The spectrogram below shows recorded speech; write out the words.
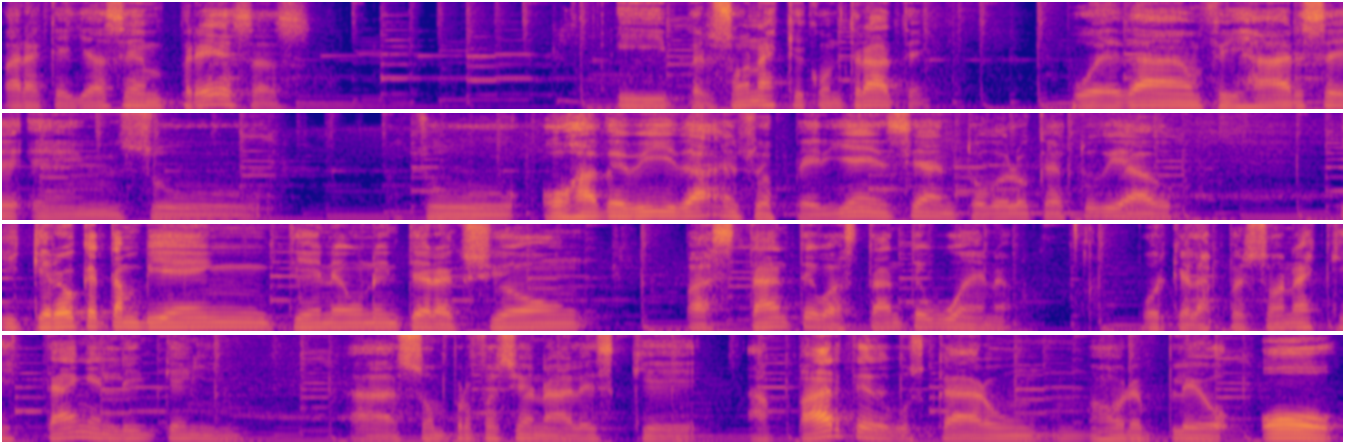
para que ya sea empresas y personas que contraten puedan fijarse en su, su hoja de vida, en su experiencia, en todo lo que ha estudiado. Y creo que también tiene una interacción bastante, bastante buena porque las personas que están en LinkedIn uh, son profesionales que aparte de buscar un, mejor empleo o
